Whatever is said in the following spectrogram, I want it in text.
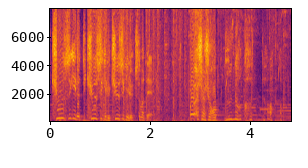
れ急すぎるって急すぎる急すぎるちょっと待ってよしよし危なかった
